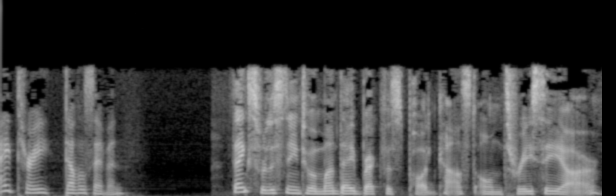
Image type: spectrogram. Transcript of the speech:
8377. Thanks for listening to a Monday Breakfast podcast on 3CR.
